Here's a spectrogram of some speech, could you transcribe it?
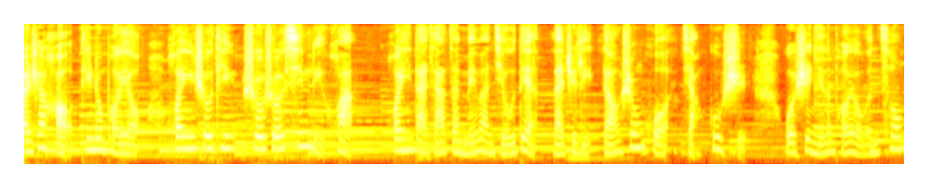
晚上好，听众朋友，欢迎收听《说说心里话》，欢迎大家在每晚九点来这里聊生活、讲故事。我是您的朋友文聪。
